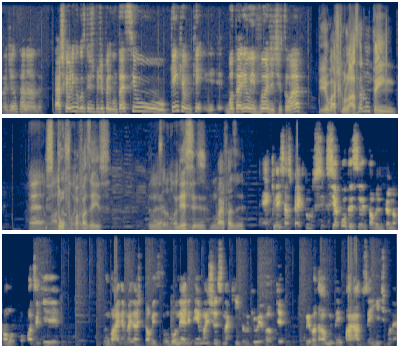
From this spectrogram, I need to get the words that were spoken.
adianta nada. Acho que a única coisa que a gente podia perguntar é se o. Quem que. Quem... Botaria o Ivan de titular? Eu acho que o Lázaro não tem é, estofo para fazer. fazer isso. O Lázaro não vai Nesse, fazer isso. Não vai fazer. É que nesse aspecto, se, se acontecer, talvez o que a Ana falou, pode ser que. Não vai, né? Mas acho que talvez o Donelli tenha mais chance na quinta do que o Ivan, porque o Ivan tava muito bem parado, sem ritmo, né?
